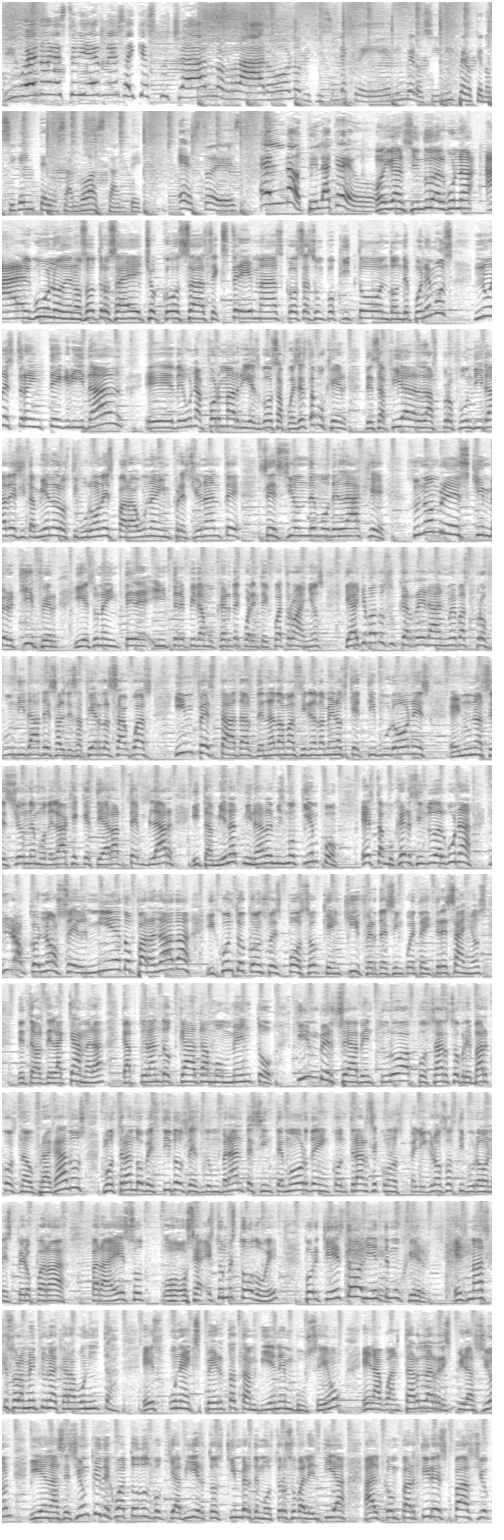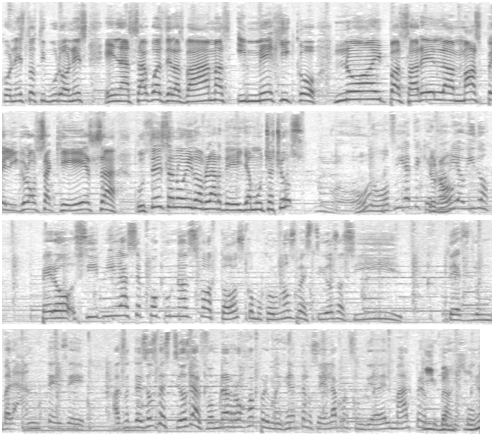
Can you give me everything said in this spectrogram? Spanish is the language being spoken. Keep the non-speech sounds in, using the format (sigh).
Y bueno, en este viernes hay que escuchar lo raro, lo difícil de creer, lo inverosímil, pero que nos sigue interesando bastante. Esto es El No Te La Creo. Oigan, sin duda alguna, alguno de nosotros ha hecho cosas extremas, cosas un poquito en donde ponemos nuestra integridad eh, de una forma riesgosa. Pues esta mujer desafía las profundidades y también a los tiburones para una impresionante sesión de modelaje. Su nombre es Kimber Kiefer y es una intrépida mujer de 44 años que ha llevado su carrera a nuevas profundidades al desafiar las aguas infestadas de nada más y nada menos que tiburones en una sesión de modelaje que te hará temblar y también admirar al mismo tiempo. Esta mujer, sin duda alguna, no conoce el miedo para nada y junto con su esposo, Ken Kiefer, de 53 años, detrás de la cámara, capturando cada momento. Kimber se aventuró a posar sobre barcos naufragados, mostrando vestidos deslumbrantes sin temor de encontrarse con los peligrosos tiburones. Pero para, para eso, o, o sea, esto no es todo, ¿eh? Porque esta valiente mujer es más que solamente una cara bonita. Es una experta también en buceo, en aguantar la respiración y en la sesión que dejó a todos boquiabiertos, Kimber demostró su valentía al compartir espacio con estos tiburones en las aguas de las Bahamas y México. No hay pasarela más peligrosa que esa. ¿Ustedes han oído hablar de ella, muchachos? No, fíjate que no, no. había oído. Pero sí vi hace poco unas fotos, como con unos vestidos así deslumbrantes, de, hasta de esos vestidos de alfombra roja, pero imagínate los en la profundidad del mar, pero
